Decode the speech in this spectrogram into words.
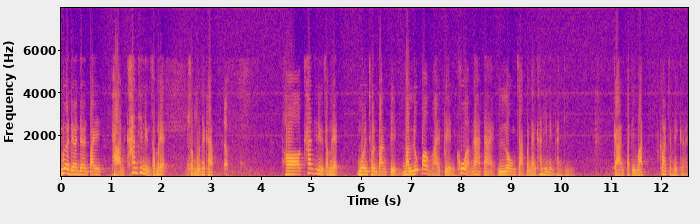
เมื่อเดินเดินไปผ่านขั้นที่หนึ่งสำเร็จสมมุตินะครับครับ พอขั้นที่หนึ่งสำเร็จ มวลชนบางปีกบรรลุเป้าหมายเปลี่ยนขั้วอำนาจได้ ลงจากบันไดขั้นที่หนึ่งทันที การปฏิวัติก็จะไม่เกิด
